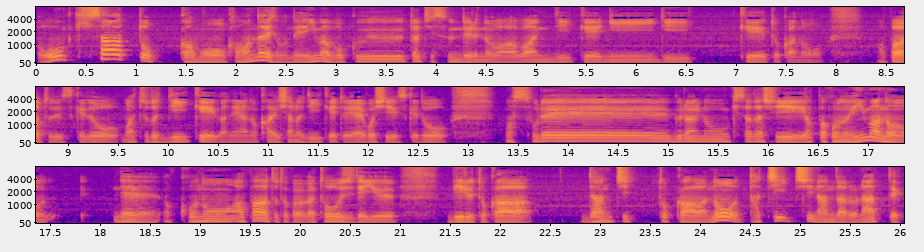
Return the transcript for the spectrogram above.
大きさとかも変わんないですもんね。今僕たち住んでるのは 1DK2DK K とかのアパートですけど、まあ、ちょっと DK がねあの会社の DK とややこしいですけど、まあ、それぐらいの大きさだしやっぱこの今のねこのアパートとかが当時でいうビルとか団地とかの立ち位置なんだろうなって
